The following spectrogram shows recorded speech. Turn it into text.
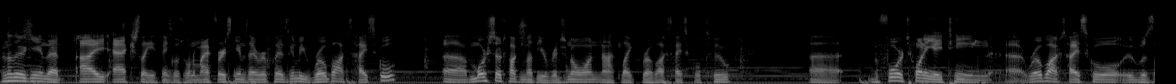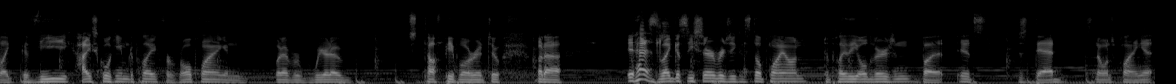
Another game that I actually think was one of my first games I ever played is gonna be Roblox High School. Uh, more so talking about the original one, not like Roblox High School 2. Uh, before 2018, uh, Roblox High School, it was like the high school game to play for role playing and whatever weirdo stuff people are into. But uh, it has legacy servers you can still play on to play the old version, but it's just dead. So no one's playing it.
